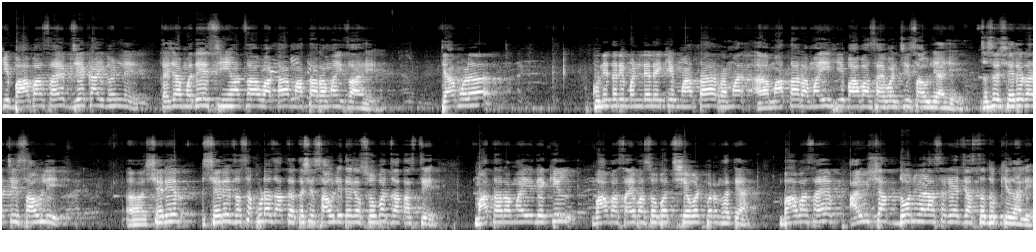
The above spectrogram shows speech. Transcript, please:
की बाबासाहेब जे काही घडले त्याच्यामध्ये सिंहाचा वाटा माता रमाईचा आहे. त्यामुळं कुणीतरी म्हणलेलं आहे की माता रमा माता रमाई ही बाबासाहेबांची सावली आहे. जसं शरीराची सावली शरीर शरीर जसं पुढे जातं तशी सावली त्याच्या सोबत जात असते. माता रमाई देखील बाबासाहेबासोबत शेवटपर्यंत होत्या. बाबासाहेब आयुष्यात दोन वेळा सगळ्यात जास्त दुःखी झाले.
